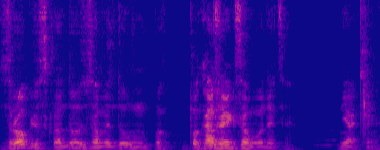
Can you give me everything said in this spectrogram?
зроблю, складу, заведу, покажу, як заводиться. Дякую.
